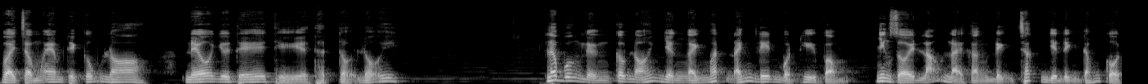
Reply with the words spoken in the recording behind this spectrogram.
Vợ chồng em thì cũng lo. Nếu như thế thì thật tội lỗi. Lão buông lửng câu nói nhưng ánh mắt đánh lên một hy vọng. Nhưng rồi lão lại khẳng định chắc như định đóng cột.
